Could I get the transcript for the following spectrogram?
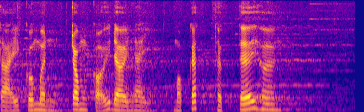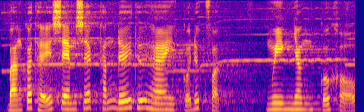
tại của mình trong cõi đời này một cách thực tế hơn. Bạn có thể xem xét thánh đế thứ hai của đức phật, nguyên nhân của khổ,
